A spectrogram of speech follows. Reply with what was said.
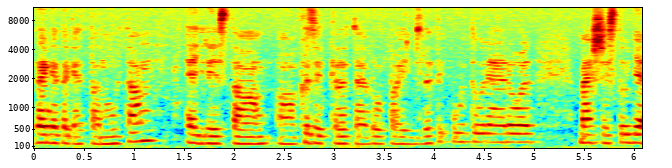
rengeteget tanultam, egyrészt a, a közép-kelet-európai üzleti kultúráról, Másrészt ugye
